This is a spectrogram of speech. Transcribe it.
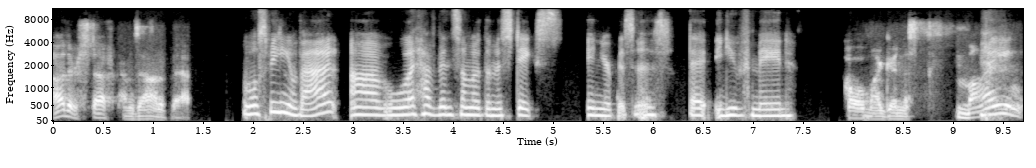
Other stuff comes out of that. Well, speaking of that, um, what have been some of the mistakes in your business that you've made? Oh my goodness. Mine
